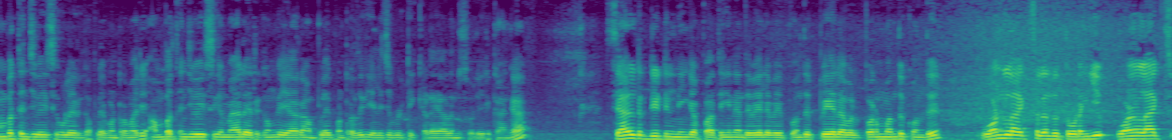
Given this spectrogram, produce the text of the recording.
ஐம்பத்தஞ்சு வயசுக்குள்ளே இருக்க அப்ளை பண்ணுற மாதிரி ஐம்பத்தஞ்சு வயசுக்கு மேலே இருக்கவங்க யாரும் அப்ளை பண்ணுறதுக்கு எலிஜிபிலிட்டி கிடையாதுன்னு சொல்லியிருக்காங்க. சேலரி டீட்டெயில் நீங்கள் பார்த்தீங்கன்னா இந்த வேலை வாய்ப்பு வந்து பே லெவல் பர் மந்த்துக்கு வந்து ஒன் லேக்ஸ்லேருந்து தொடங்கி one lakhs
